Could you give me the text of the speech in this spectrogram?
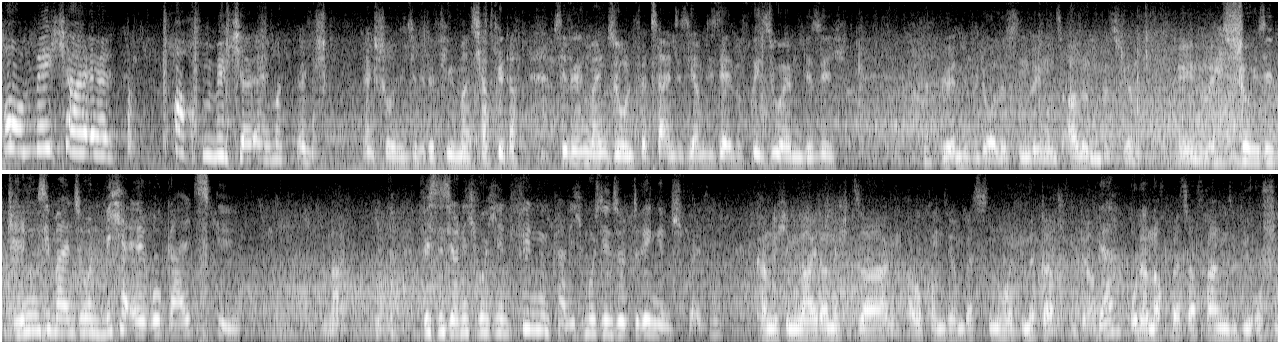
Oh, Michael! Ach, Michael, Mann, Entsch entschuldigen Sie bitte vielmals. Ich habe gedacht, Sie werden meinen Sohn verzeihen. Sie, Sie haben dieselbe Frisur im Gesicht. Wir Individualisten sehen uns alle ein bisschen ähnlich. Entschuldigen Sie, kennen Sie meinen Sohn Michael Rogalski? Nein, Wissen Sie auch nicht, wo ich ihn finden kann? Ich muss ihn so dringend sprechen. kann ich Ihnen leider nicht sagen. Aber kommen Sie am besten heute Mittag wieder. Ja? Oder noch besser fragen Sie die Uschi,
